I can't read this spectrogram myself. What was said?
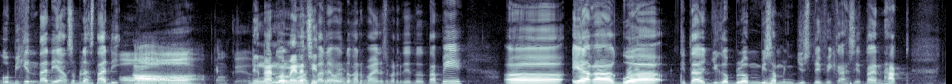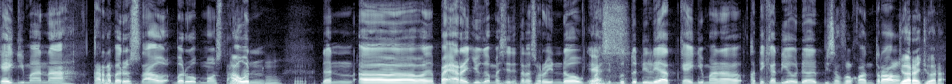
gue bikin tadi yang 11 tadi. Oh. Oke. Dengan Gol memanage itu. pemasukannya dengan pemain seperti itu. Tapi eh ya kak gua kita juga belum bisa menjustifikasi Ten Hag kayak gimana karena baru setahun baru mau setahun dan eh PR-nya juga masih di transfer window Yes. masih butuh dilihat kayak gimana ketika dia udah bisa full kontrol. Juara-juara.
